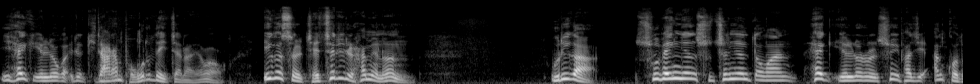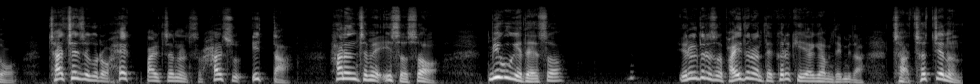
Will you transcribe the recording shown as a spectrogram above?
이 핵 연료가 이렇게 기다란 봉으로 돼 있잖아요. 이것을 재처리를 하면은 우리가 수백 년 수천 년 동안 핵 연료를 수입하지 않고도 자체적으로 핵 발전을 할 수 있다 하는 점에 있어서 미국에 대해서 예를 들어서 바이든한테 그렇게 이야기하면 됩니다. 자, 첫째는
